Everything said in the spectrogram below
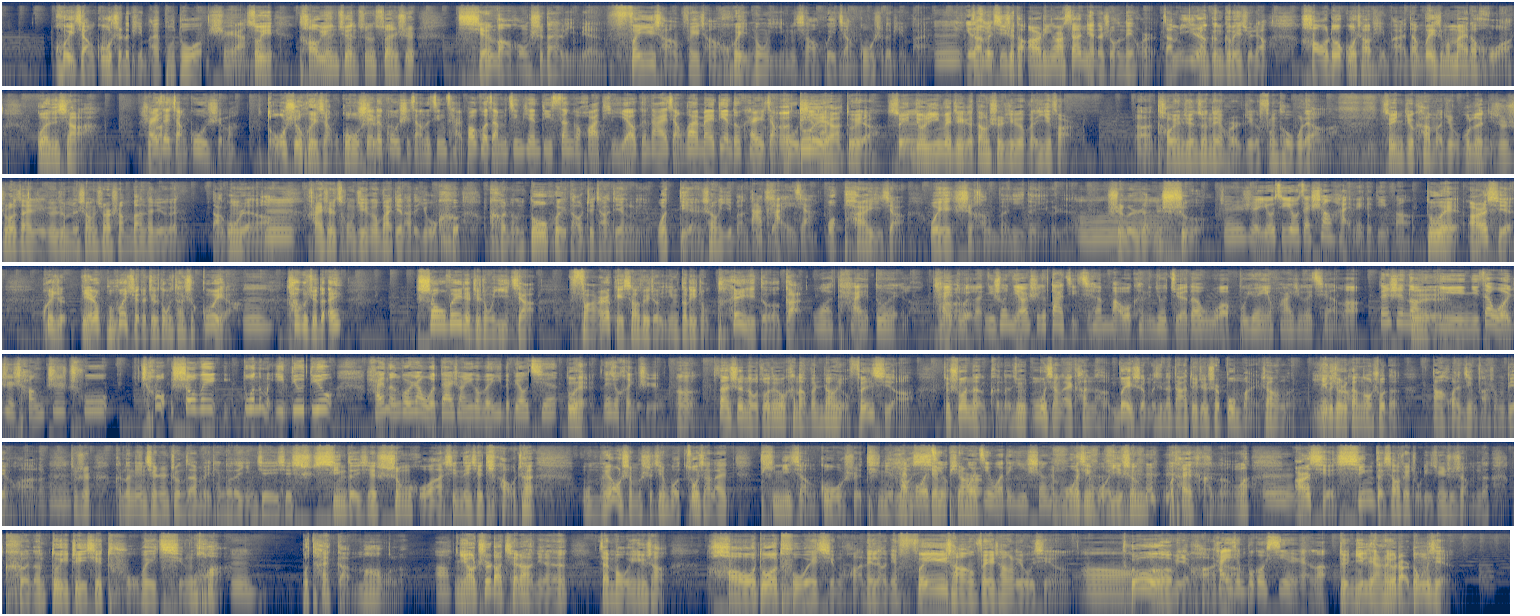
会讲故事的品牌不多，是啊，所以桃源眷村算是前网红时代里面非常非常会弄营销、会讲故事的品牌。嗯，尤咱们即使到二零二三年的时候，那会儿咱们依然跟各位去聊好多国潮品牌，但为什么卖的火？关下还是在讲故事嘛，都是会讲故事，谁的故事讲的精彩？包括咱们今天第三个话题，也要跟大家讲，外卖店都开始讲呃，故事了。对呀、对呀、所以你就是因为这个当时这个文艺范儿，啊，桃园眷村那会儿这个风头无两啊，所以你就看吧，就是无论你是说在这个热门商圈上班的这个打工人啊，嗯，还是从这个外地来的游客，可能都会到这家店里，我点上一碗打卡一下，我拍一下，我也是很文艺的一个人，嗯，是个人设。真是，尤其又在上海那个地方，对，而且会觉别人不会觉得这个东西它是贵啊，嗯，他会觉得哎，稍微的这种溢价，反而给消费者赢得了一种配得感。哇，太对了，太对啊了。你说你要是个大几千吧，我肯定就觉得我不愿意花这个钱了。但是呢，你你在我日常支出超稍微多那么一丢丢，还能够让我带上一个文艺的标签，对，那就很值。嗯，但是呢，我昨天我看到文章有分析啊，就说呢，可能就目前来看呢，为什么现在大家对这事儿不买账了？一个就是刚刚我说的大环境发生变化了，嗯就是可能年轻人正在每天都在迎接一些新的一些生活啊，新的一些挑战。我没有什么时间，我坐下来听你讲故事，听你唠闲篇儿，磨尽我的一生哎，。磨尽我一生，不太可能了。嗯而且新的消费主力军是什么呢？可能对这些土味情话嗯，不太感冒了。哦你要知道，前两年在某音上，好多土味情话，那两年非常非常流行，哦，特别夸张。他已经不够吸引人了对你脸上有点东西，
